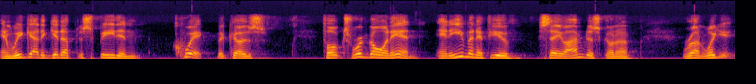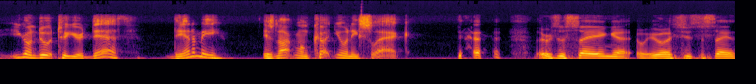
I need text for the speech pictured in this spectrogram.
and we got to get up to speed and quick because, folks, we're going in. And even if you say, well, I'm just going to run, well, you, you're going to do it to your death. The enemy is not going to cut you any slack. There's a saying uh, we always used to say,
